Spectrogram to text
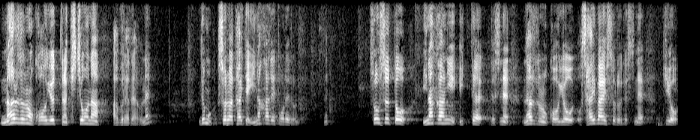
ナルドの香油っていうのは貴重な油だよね。でもそれは大抵田舎で取れるんだよ。ね、そうすると田舎に行ってですねナルドの紅葉を栽培するですね木を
